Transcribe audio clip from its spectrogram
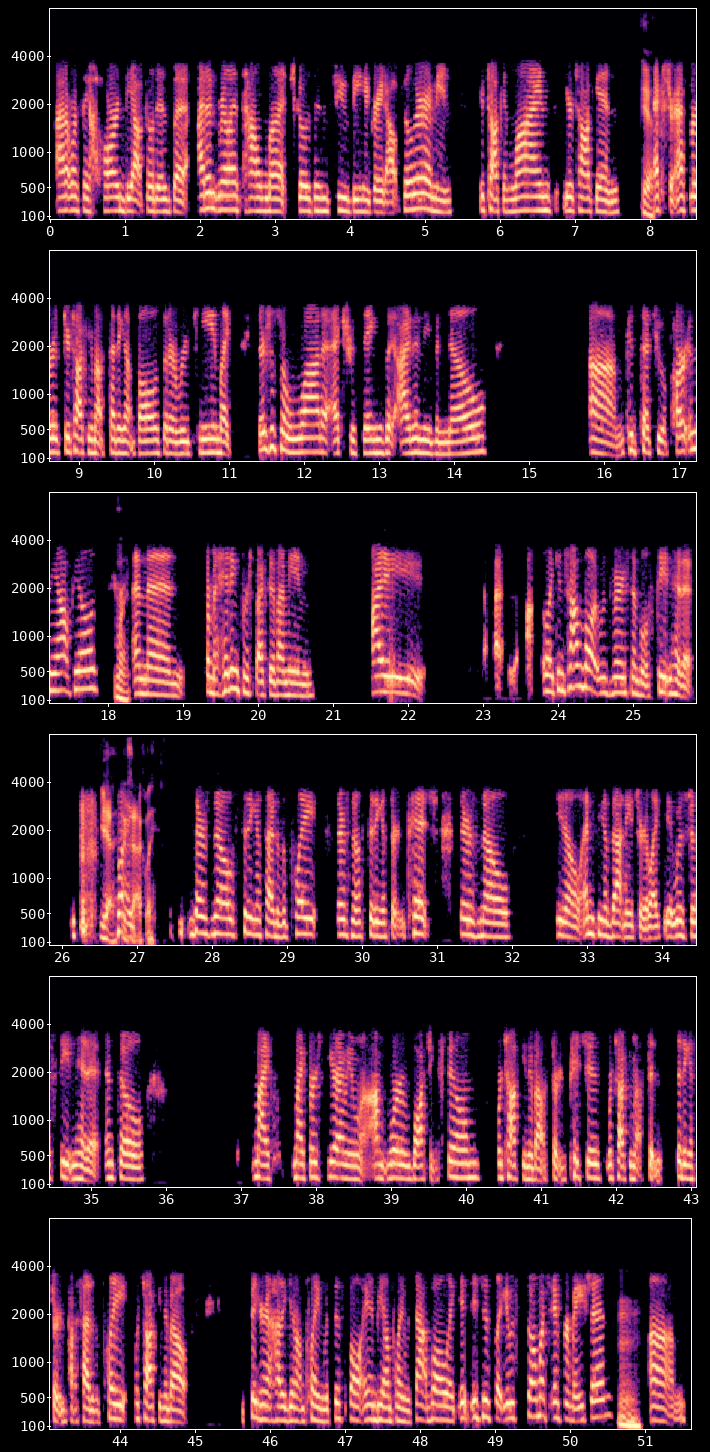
I don't want to say hard the outfield is, but I didn't realize how much goes into being a great outfielder. I mean, you're talking lines, you're talking Yeah. extra efforts, you're talking about setting up balls that are routine. Like there's just a lot of extra things that I didn't even know um, could set you apart in the outfield. Right. And then from a hitting perspective, I mean, I, I like in travel ball, it was very simple: see it and hit it. Yeah, Like- exactly. There's no sitting aside of the plate. There's no sitting a certain pitch. There's no, you know, anything of that nature. Like it was just seat and hit it. And so my my first year, I mean, I'm, we're watching film. We're talking about certain pitches. We're talking about sitting, sitting a certain side of the plate. We're talking about figuring out how to get on plane with this ball and be on plane with that ball. Like it, it just like it was so much information. Mm. Um,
